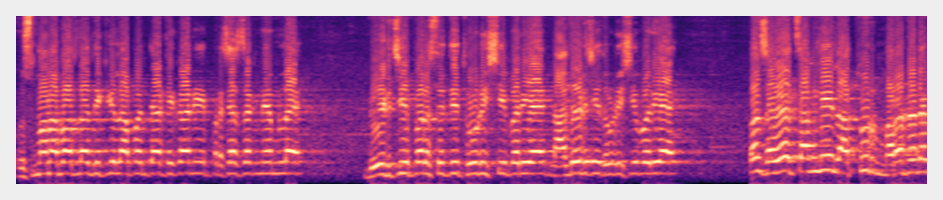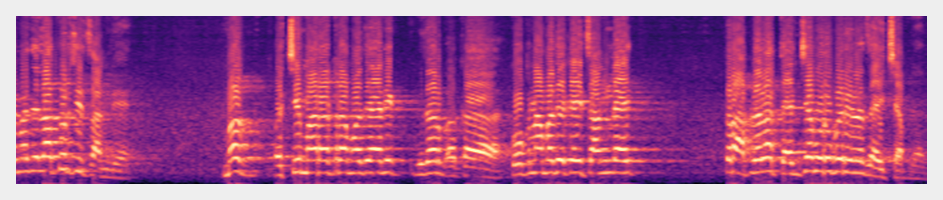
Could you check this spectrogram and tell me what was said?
उस्मानाबादला देखील आपण त्या ठिकाणी प्रशासक नेमलंय. बीडची परिस्थिती थोडीशी बरी आहे नांदेडची थोडीशी बरी आहे. पण सगळ्यात चांगली लातूर मराठवाड्यामध्ये लातूरची चांगली आहे. मग पश्चिम महाराष्ट्रामध्ये आणि विदर्भ का- कोकणामध्ये काही चांगले आहेत तर आपल्याला त्यांच्या बरोबरीनं जायचे आपल्याला.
